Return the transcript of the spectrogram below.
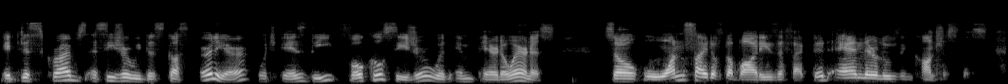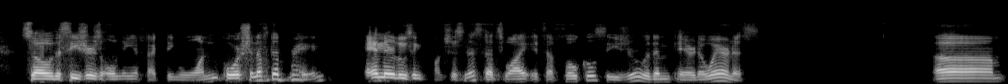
It describes a seizure we discussed earlier, which is the focal seizure with impaired awareness. So one side of the body is affected and they're losing consciousness. So the seizure is only affecting one portion of the brain and they're losing consciousness. That's why it's a focal seizure with impaired awareness. Um,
